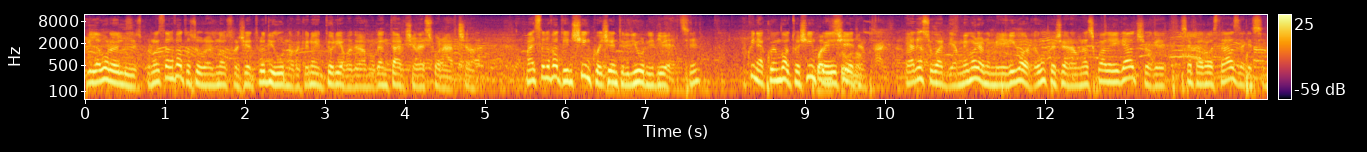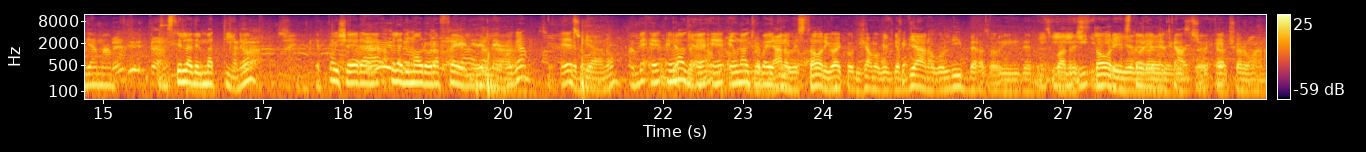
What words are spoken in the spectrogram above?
il lavoro dell'UISP non è stato fatto solo nel nostro centro diurno perché noi in teoria potevamo cantarcela e suonarcela, ma è stato fatto in cinque centri diurni diversi quindi ha coinvolto cinque centri. E adesso guardi a memoria non me li ricordo. Comunque c'era una squadra di calcio che sempre la nostra ASA che si chiama Stella del Mattino e poi c'era quella di Mauro Raffaelli dell'epoca. Gabbiano. È, è, un altro, è, è un altro paio di... che è storico, ecco diciamo che il Gabbiano con Libera sono le squadre I, storiche storia del calcio, del calcio romano.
